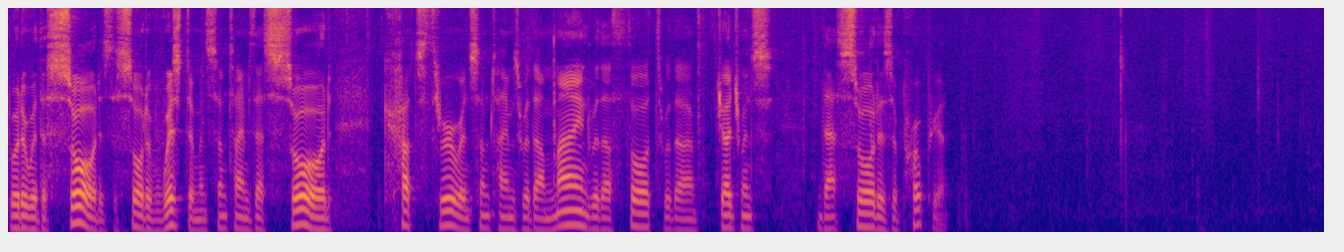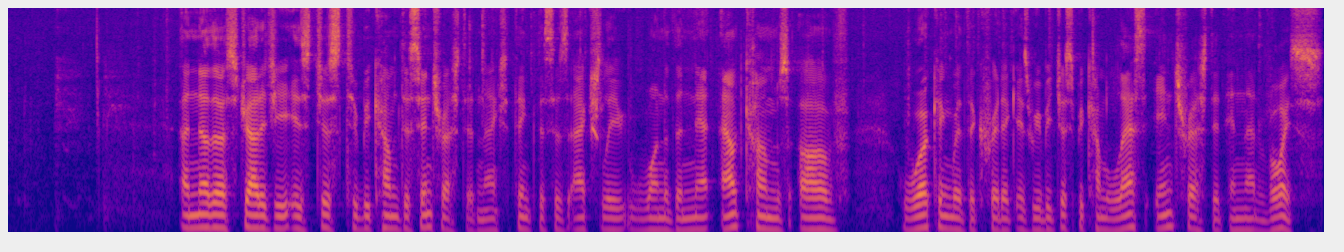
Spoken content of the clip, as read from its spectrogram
Buddha with a sword. It's the sword of wisdom, and sometimes that sword cuts through, and sometimes with our mind, with our thoughts, with our judgments, that sword is appropriate. Another strategy is just to become disinterested, and I actually think this is actually one of the net outcomes of working with the critic is we be just become less interested in that voice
